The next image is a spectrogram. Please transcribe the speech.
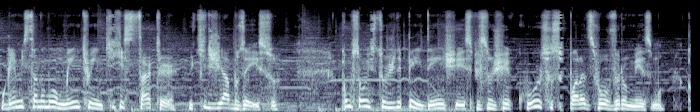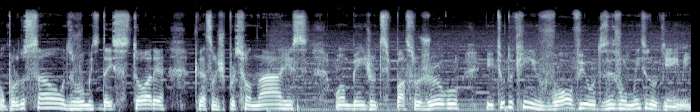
O game está no momento em Kickstarter. E que diabos é isso? Como são um estúdio independente, eles precisam de recursos para desenvolver o mesmo, com produção, desenvolvimento da história, criação de personagens, o ambiente onde se passa o jogo e tudo que envolve o desenvolvimento do game.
